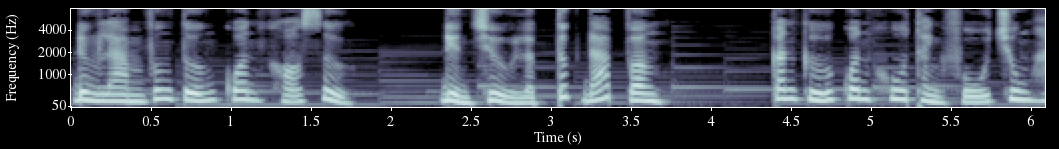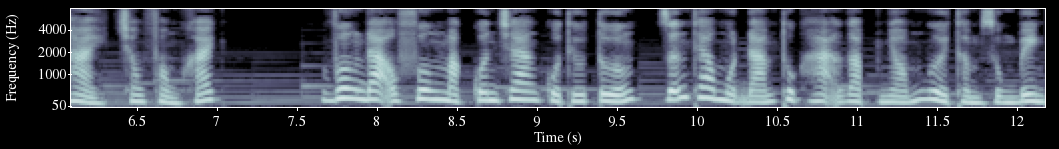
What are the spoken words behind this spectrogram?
đừng làm vương tướng quân khó xử. Điển trừ lập tức đáp vâng. Căn cứ quân khu thành phố Trung Hải trong phòng khách. Vương Đạo Phương mặc quân trang của thiếu tướng, dẫn theo một đám thuộc hạ gặp nhóm người Thẩm Sùng Binh.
